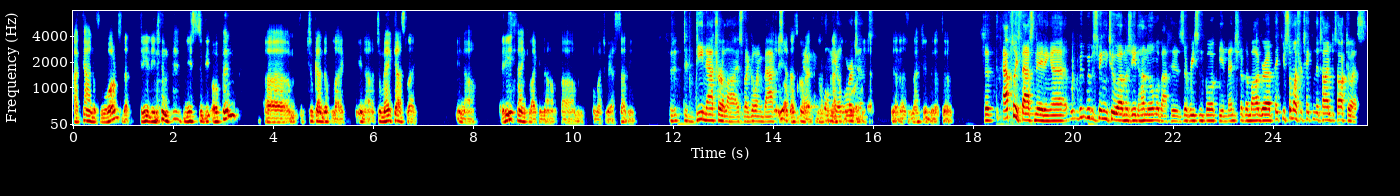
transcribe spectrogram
a kind of worms that really needs to be open um, to kind of like, you know, to make us like, you know, rethink like, you know, um, what we are studying. So to denaturalize by going back to yeah, that's correct. That's colonial exactly origins. Yeah. yeah, that's exactly that. So absolutely fascinating. Uh, we, we were speaking to uh, Majid Hannoum about his uh, recent book, The Invention of the Maghreb. Thank you so much for taking the time to talk to us.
